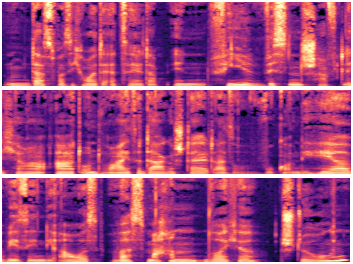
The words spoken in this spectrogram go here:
das, was ich heute erzählt habe, in viel wissenschaftlicher Art und Weise dargestellt. Also wo kommen die her, wie sehen die aus, was machen solche Störungen.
